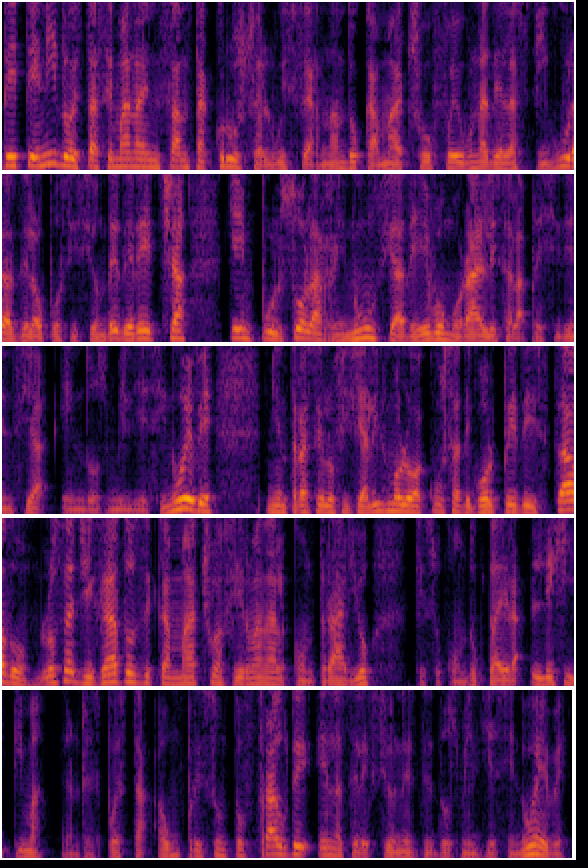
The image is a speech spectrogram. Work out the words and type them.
Detenido esta semana en Santa Cruz, Luis Fernando Camacho fue una de las figuras de la oposición de derecha que impulsó la renuncia de Evo Morales a la presidencia en 2019. Mientras el oficialismo lo acusa de golpe de Estado, los allegados de Camacho afirman al contrario que su conducta era legítima en respuesta a un presunto fraude en las elecciones de 2019.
